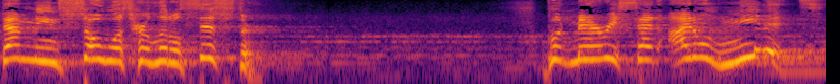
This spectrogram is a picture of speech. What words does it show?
that means so was her little sister. But Mary said, I don't need it.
